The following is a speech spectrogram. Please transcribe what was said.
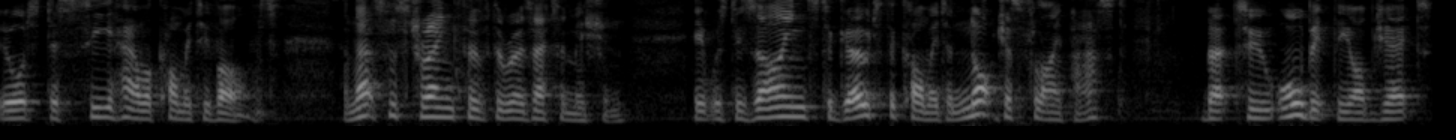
in order to see how a comet evolves. And that's the strength of the Rosetta mission. It was designed to go to the comet and not just fly past, but to orbit the object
